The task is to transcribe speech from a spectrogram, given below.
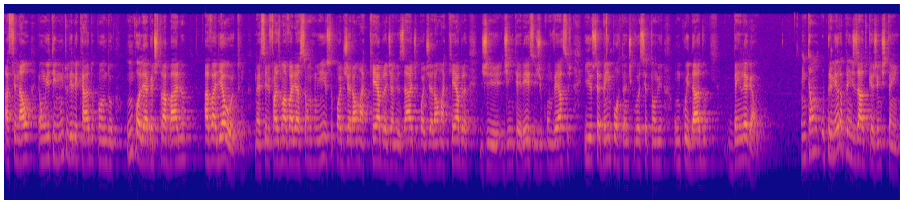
Afinal, é um item muito delicado quando um colega de trabalho avalia outro. Né? Se ele faz uma avaliação ruim, isso pode gerar uma quebra de amizade, pode gerar uma quebra de, de interesses, de conversas, e isso é bem importante que você tome um cuidado bem legal. Então, o primeiro aprendizado que a gente tem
